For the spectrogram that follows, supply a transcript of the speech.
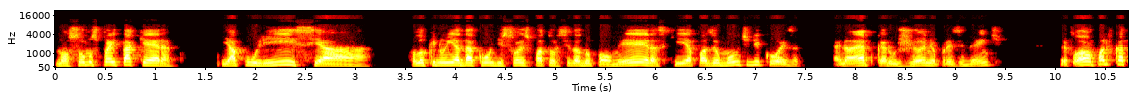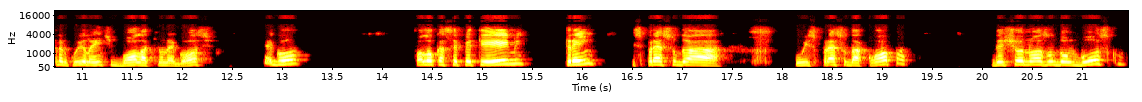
Nós fomos para Itaquera e a polícia, falou que não ia dar condições para a torcida do Palmeiras, que ia fazer um monte de coisa. Aí na época era o Jânio o presidente. Ele falou: ah, pode ficar tranquilo, a gente bola aqui um negócio. Pegou, falou com a CPTM, trem, expresso da, o expresso da Copa, deixou nós no Dom Bosco,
